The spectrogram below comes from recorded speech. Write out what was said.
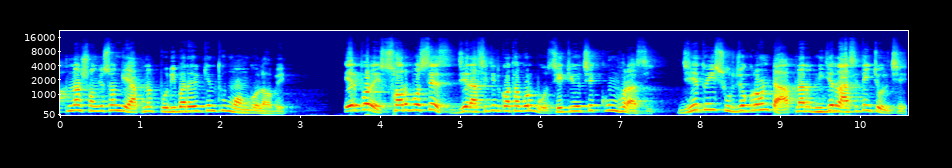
আপনার সঙ্গে সঙ্গে আপনার পরিবারের কিন্তু মঙ্গল হবে। এরপরে সর্বশেষ যে রাশিটির কথা বলব, সেটি হচ্ছে কুম্ভ রাশি। যেহেতু এই সূর্যগ্রহণটা আপনার নিজের রাশিতেই চলছে,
